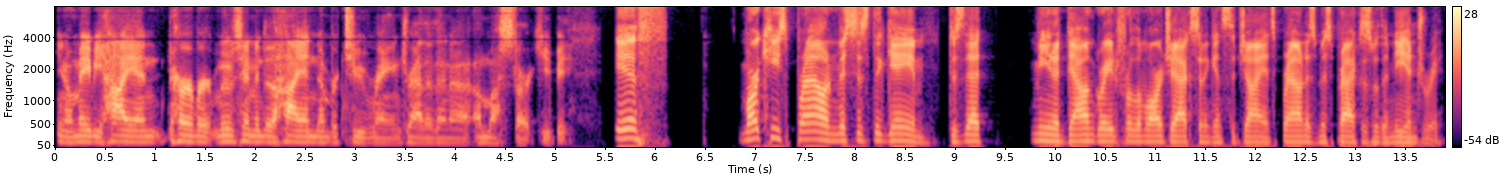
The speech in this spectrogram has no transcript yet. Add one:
you know, maybe high end Herbert moves him into the high end number two range rather than a, a must start QB. If Marquise Brown misses the game, does that mean a downgrade for Lamar Jackson against the Giants. Brown is mispracticed with a knee injury.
